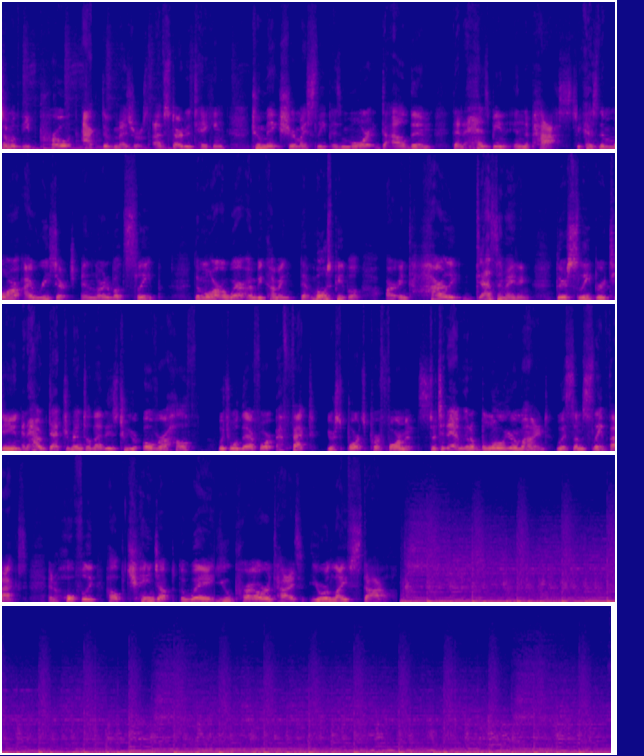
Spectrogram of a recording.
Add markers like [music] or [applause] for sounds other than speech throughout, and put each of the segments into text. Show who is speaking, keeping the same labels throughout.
Speaker 1: some of the proactive measures I've started taking to make sure my sleep is more dialed in than it has been in the past. Because the more I research and learn about sleep, the more aware I'm becoming that most people are entirely decimating their sleep routine and how detrimental that is to your overall health which will therefore affect your sports performance. So today I'm going to blow your mind with some sleep facts and hopefully help change up the way you prioritize your lifestyle.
